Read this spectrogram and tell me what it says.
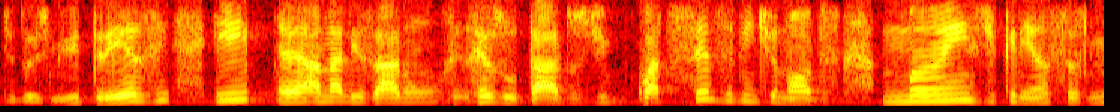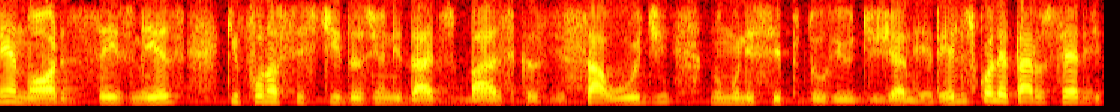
de 2013 e é, analisaram resultados de 429 mães de crianças menores de seis meses que foram assistidas em unidades básicas de saúde no município do Rio de Janeiro. Eles coletaram série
